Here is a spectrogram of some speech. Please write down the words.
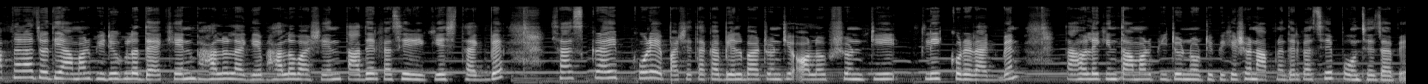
আপনারা যদি আমার ভিডিওগুলো দেখেন, ভালো লাগে, ভালোবাসেন, তাদের কাছে রিকোয়েস্ট থাকবে। সাবস্ক্রাইব করে পাশে থাকা বেল বাটনটি অল অপশনটি ক্লিক করে রাখবেন, তাহলে কিন্তু আমার ভিডিওর নোটিফিকেশন আপনাদের কাছে পৌঁছে যাবে।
